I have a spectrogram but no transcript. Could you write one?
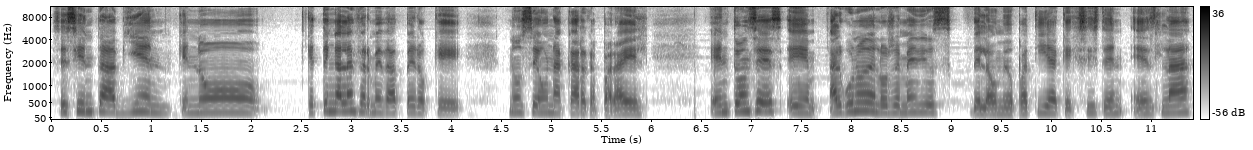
se sienta bien, que no, que tenga la enfermedad, pero que no sea una carga para él. Entonces, eh, algunos de los remedios de la homeopatía que existen es la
